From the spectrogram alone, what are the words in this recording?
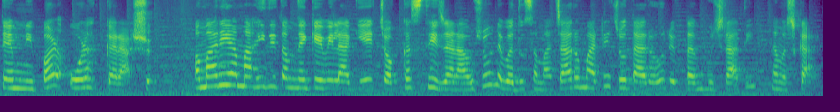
તેમની પણ ઓળખ કરાશે. અમારી આ માહિતી તમને કેવી લાગી એ ચોક્કસથી જણાવજો ને વધુ સમાચારો માટે જોતા રહો રિપતન ગુજરાતી. નમસ્કાર.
